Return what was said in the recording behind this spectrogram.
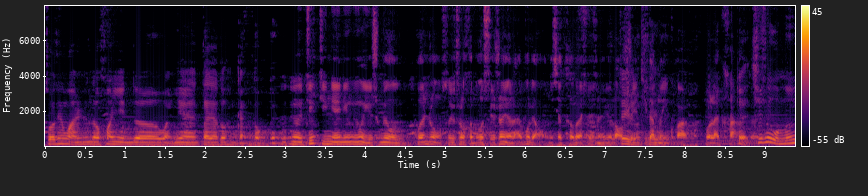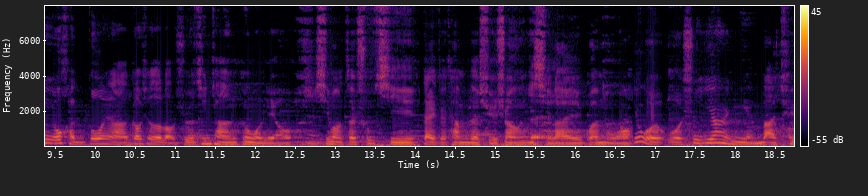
昨天晚上的欢迎的晚宴，大家都很感动。对。因为今今年因为也是没有观众，所以说很多学生也来不了，那些科班学生，也老师也替他们一块儿过来看。对，其实我们有很多呀，高校的老师经常跟我聊，希望在暑期带着他们的学生一起来观摩。因为我我是一二年吧去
